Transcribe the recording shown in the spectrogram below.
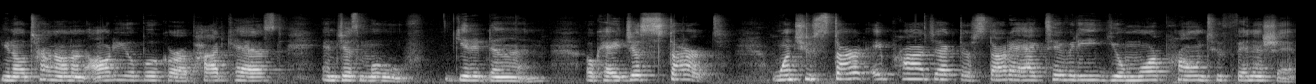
You know, turn on an audiobook or a podcast and just move. Get it done. Okay, just start. Once you start a project or start an activity, you're more prone to finish it.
